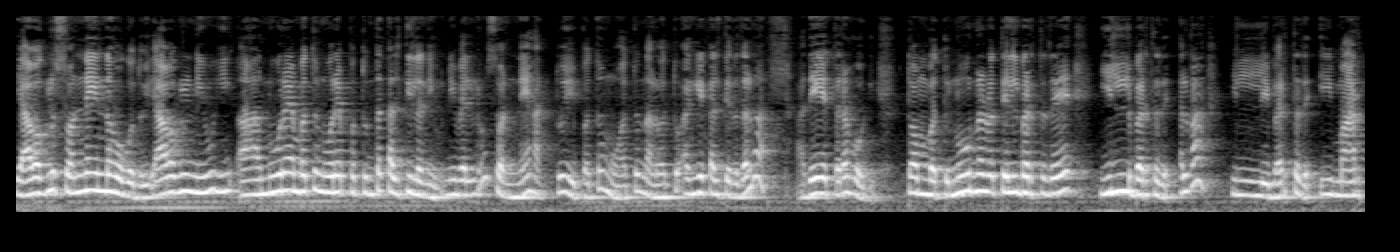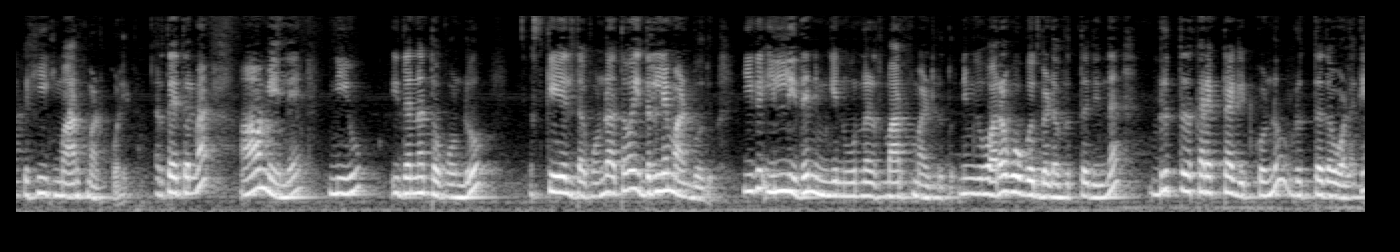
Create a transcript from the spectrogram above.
ಯಾವಾಗಲೂ ಸೊನ್ನೆಯಿಂದ ಹೋಗೋದು. ಯಾವಾಗಲೂ ನೀವು ನೂರ ಎಂಬತ್ತು, ನೂರ ಎಪ್ಪತ್ತು ಅಂತ ಕಲ್ತಿಲ್ಲ ನೀವು. ನೀವೆಲ್ಲರೂ ಸೊನ್ನೆ, ಹತ್ತು, ಇಪ್ಪತ್ತು, ಮೂವತ್ತು, ನಲವತ್ತು ಹಂಗೆ ಕಲ್ತಿರೋದಲ್ವ? ಅದೇ ಥರ ಹೋಗಿ. ತೊಂಬತ್ತು, ನೂರ ನಲ್ವತ್ತು ಎಲ್ಲಿ ಬರ್ತದೆ? ಇಲ್ಲಿ ಬರ್ತದೆ, ಅಲ್ವಾ? ಇಲ್ಲಿ ಬರ್ತದೆ. ಈ ಮಾರ್ಕ್, ಹೀಗೆ ಮಾರ್ಕ್ ಮಾಡ್ಕೊಳ್ಳಿ. ಅರ್ಥ ಆಯ್ತಲ್ವಾ? ಆಮೇಲೆ ನೀವು ಇದನ್ನು ತಗೊಂಡು ಸ್ಕೇಲ್ ತಗೊಂಡು ಅಥವಾ ಇದರಲ್ಲೇ ಮಾಡ್ಬೋದು. ಈಗ ಇಲ್ಲಿದೆ ನಿಮಗೆ ನೂರ ನಲ್ವತ್ತು ಮಾರ್ಕ್ ಮಾಡಿರೋದು. ನಿಮಗೆ ಹೊರಗೆ ಹೋಗೋದು ಬೇಡ ವೃತ್ತದಿಂದ. ವೃತ್ತ ಕರೆಕ್ಟಾಗಿ ಇಟ್ಕೊಂಡು ವೃತ್ತದ ಒಳಗೆ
